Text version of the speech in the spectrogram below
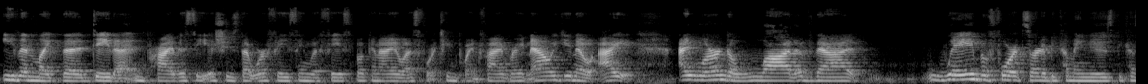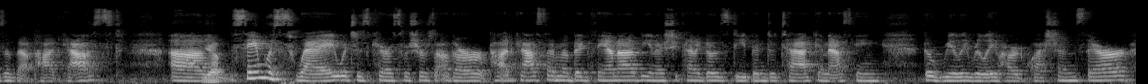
even like the data and privacy issues that we're facing with Facebook and iOS 14.5 right now. You know, I I learned a lot of that way before it started becoming news because of that podcast. Um, yep. Same with Sway, which is Kara Swisher's other podcast that I'm a big fan of. You know, she kind of goes deep into tech and asking the really, really hard questions there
